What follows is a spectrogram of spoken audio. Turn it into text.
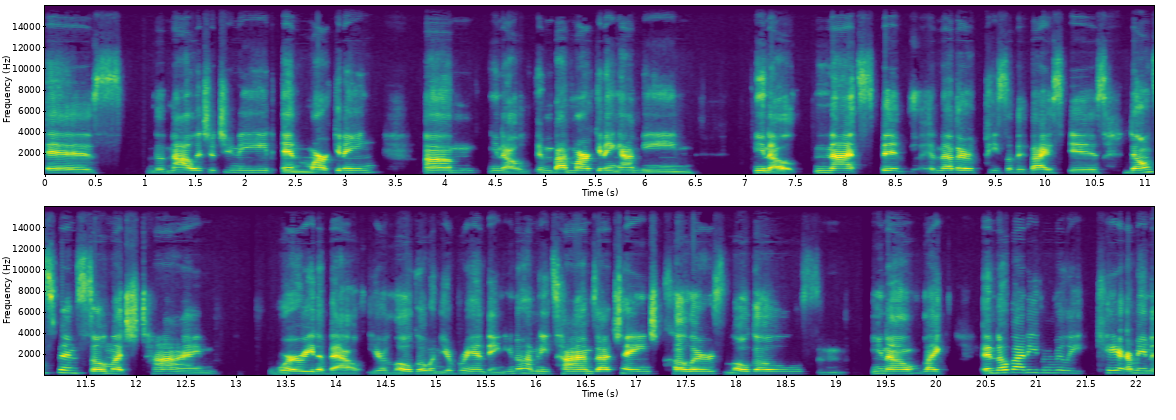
as the knowledge that you need in marketing. Um, you know, and by marketing, I mean you know, not spend another piece of advice is don't spend so much time worried about your logo and your branding. You know how many times I changed colors, logos, and you know, like, and nobody even really care. I mean,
